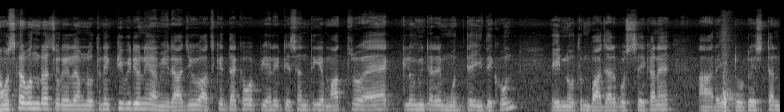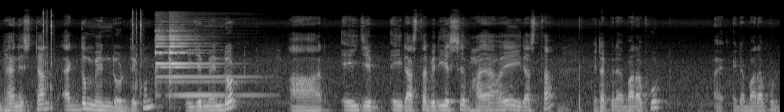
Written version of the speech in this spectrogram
নমস্কার বন্ধুরা, চলে এলাম নতুন একটি ভিডিও নিয়ে। আমি রাজু, আজকে দেখাবো পিয়ালি স্টেশন থেকে মাত্র এক কিলোমিটারের মধ্যেই দেখুন, এই নতুন বাজার বসছে এখানে, আর এই টোটো স্ট্যান্ড ভ্যান স্ট্যান্ড একদম মেন রোড দেখুন, এই যে মেন রোড আর এই যে, এই রাস্তা বেরিয়ে এসছে ভায়া হয়ে এই রাস্তা, এটা প্রায় বারো ফুট, এটা বারো ফুট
